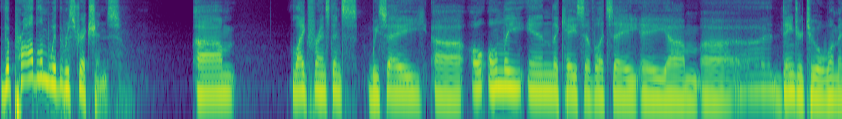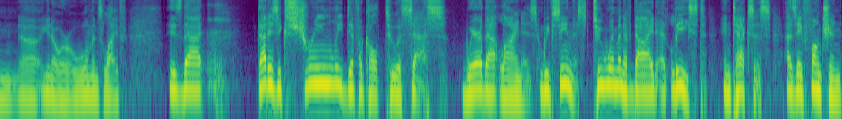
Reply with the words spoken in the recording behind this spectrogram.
the problem with restrictions, um, like for instance, we say uh, o- only in the case of, let's say, a um, uh, danger to a woman, uh, you know, or a woman's life, is that that is extremely difficult to assess where that line is. And we've seen this. Two women have died at least in Texas as a function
